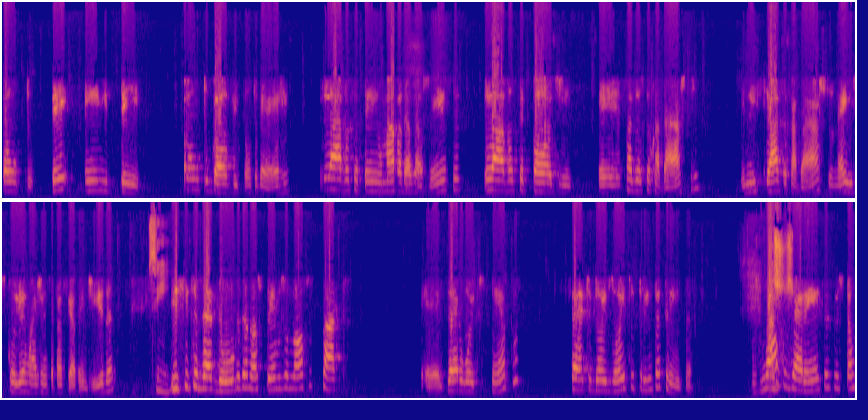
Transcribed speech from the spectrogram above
www.bnb.gov.br. Lá você tem o mapa das agências, lá você pode é, fazer o seu cadastro. iniciar seu cadastro, né, e escolher uma agência para ser atendida. Sim. E se tiver dúvida, nós temos o nosso SAC, é 0800 728 3030. Os nossos gerentes estão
